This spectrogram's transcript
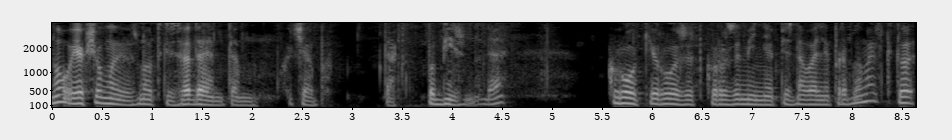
Ну, якщо ми знову таки згадаємо там хоча б так побіжно, да? кроки розвитку розуміння пізнавальної проблематики, то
